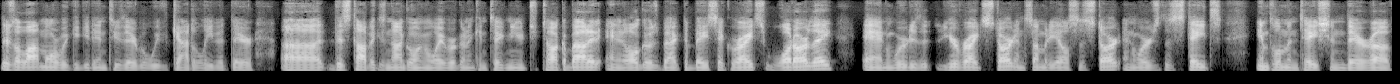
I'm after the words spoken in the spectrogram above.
There's a lot more we could get into there, but we've got to leave it there. Uh, this topic is not going away. We're going to continue to talk about it, and it all goes back to basic rights. What are they, and where do your rights start and somebody else's start, and where's the state's implementation thereof?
